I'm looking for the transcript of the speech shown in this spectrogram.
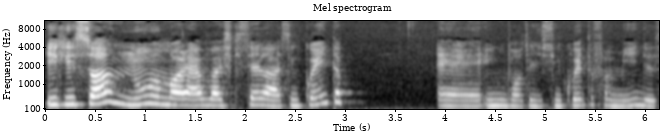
E que só numa morava, acho que, sei lá, 50. É, em volta de 50 famílias.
